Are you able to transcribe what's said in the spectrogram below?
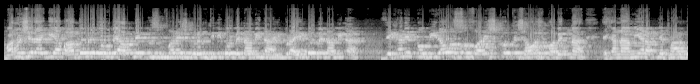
মানুষেরা গিয়ে আদমরে বলবে, আপনি একটু সুপারিশ করেন। তিনি বলবেন, আমি না। ইব্রাহিম বলবেন, আমি না। যেখানে নবীরাও সুপারিশ করতে সাহস পাবেন না। এখানে আমি আর আপনি পারব?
